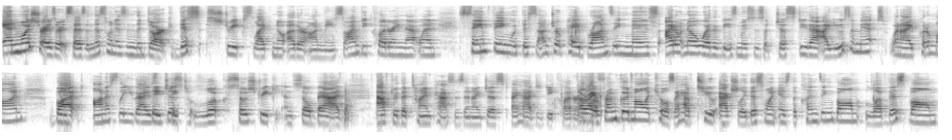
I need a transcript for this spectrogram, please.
and moisturizer it says and this one is in the dark. This streaks like no other on me. So i'm decluttering that one. Same thing with the Saint-Tropez bronzing mousse. I don't know whether these mousses just do that. I use a mitt when i put them on but honestly you guys they just look so streaky and so bad after the time passes and I just I had to declutter all right. From good molecules I have two actually. This one is the cleansing balm. Love this balm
